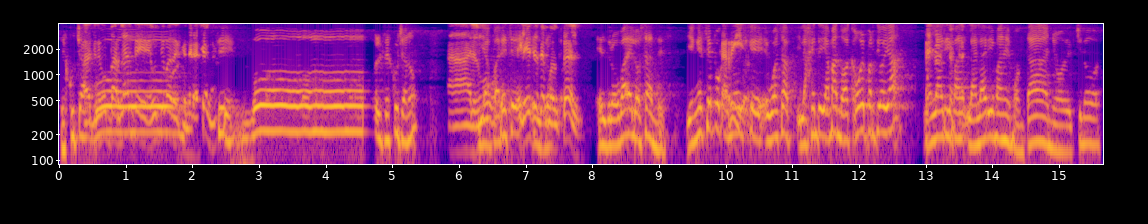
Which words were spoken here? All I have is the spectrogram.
Se escucha. Ah, un parlante última de generación. ¿eh? Sí, gol. Se escucha, ¿no? Ah, el y aparece silencio el, sepulcral. El Drogba de los Andes. Y en esa época dije WhatsApp y la gente llamando, acabó el partido ya. Las lágrimas, las lágrimas de Montaño, del chino,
